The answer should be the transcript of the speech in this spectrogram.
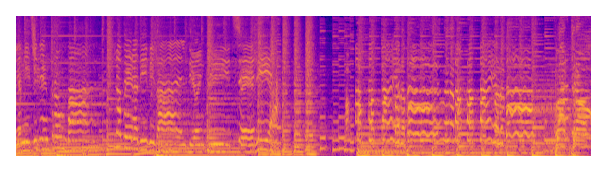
gli amici dentro un bar, l'opera di Vivaldi o in pizzeria. Quattro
